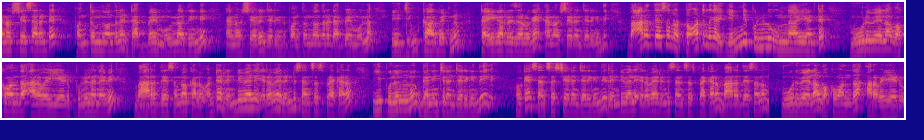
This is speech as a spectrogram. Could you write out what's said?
అనౌన్స్ చేశారంటే పంతొమ్మిది వందల డెబ్బై మూడులో దీన్ని అనౌన్స్ చేయడం జరిగింది. పంతొమ్మిది వందల డెబ్బై మూడులో ఈ జిమ్ కార్బెట్ను టైగర్ రిజర్వ్గా అనౌన్స్ చేయడం జరిగింది. భారతదేశంలో టోటల్గా ఎన్ని పులులు ఉన్నాయి అంటే మూడు వేల ఒక వంద అరవై ఏడు పులులు అనేవి భారతదేశంలో కలవు. అంటే రెండు వేల ఇరవై రెండు సెన్సస్ ప్రకారం ఈ పులులను గణించడం జరిగింది. ఓకే సెన్సస్ చేయడం జరిగింది. రెండు వేల ఇరవై రెండు సెన్సస్ ప్రకారం భారతదేశంలో మూడు వేల ఒక వంద అరవై ఏడు.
